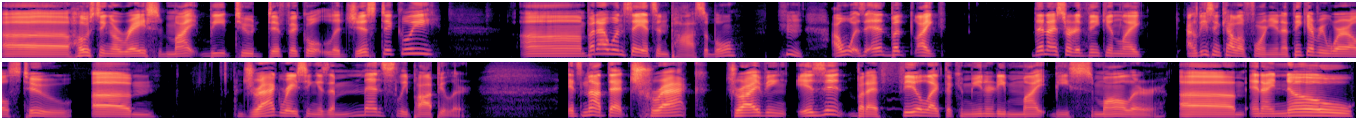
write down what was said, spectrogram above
uh, hosting a race might be too difficult logistically. Um, but I wouldn't say it's impossible. Hmm. I was, and but like, then I started thinking like, at least in California, and I think everywhere else too. Um, drag racing is immensely popular. It's not that track driving isn't, but I feel like the community might be smaller. Um, and I know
